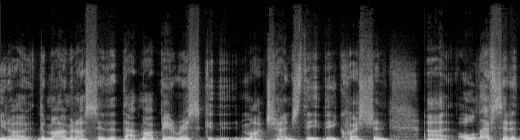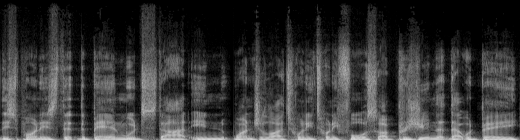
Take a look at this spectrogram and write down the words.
you know, the moment I said that that might be a risk, it might change the the question. Uh, all they've said at this point is that the ban would start in 1 July 2024. So I presume that that would be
